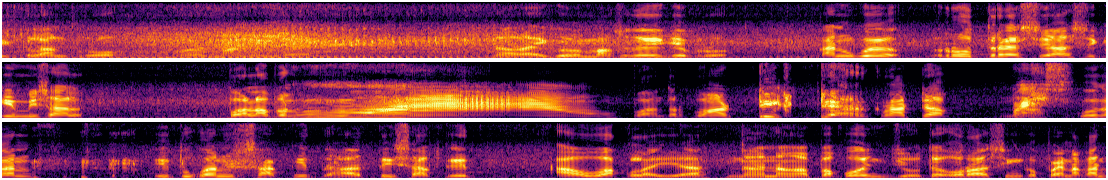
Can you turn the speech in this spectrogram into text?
iklan bro. Oh, mana ya. Nah kayak gue maksudnya kayak bro. Kan gue road race ya sih misal balapan banter banget dikder keradak pes gue kan itu kan sakit hati sakit awak lah ya. Nah nang apa kau jote orang sing kepenakan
